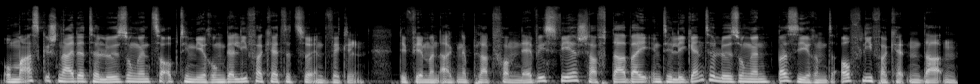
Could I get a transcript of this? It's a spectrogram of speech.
um maßgeschneiderte Lösungen zur Optimierung der Lieferkette zu entwickeln. Die firmeneigene Plattform Navisphere schafft dabei intelligente Lösungen basierend auf Lieferkettendaten.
